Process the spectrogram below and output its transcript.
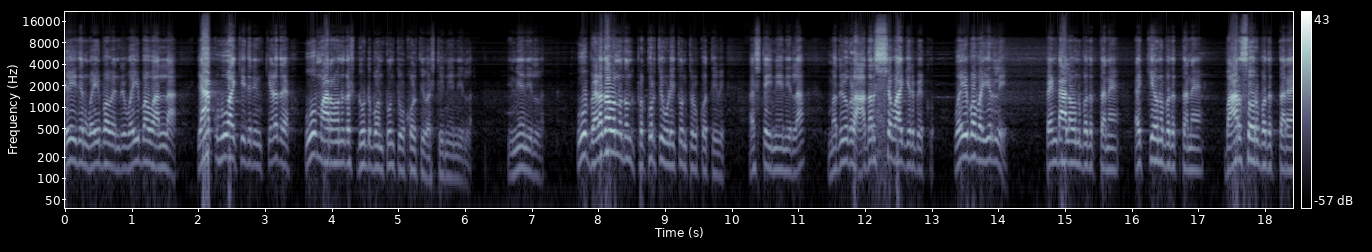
ಏ, ಇದೇನು ವೈಭವ ಏನ್ರಿ? ವೈಭವ ಅಲ್ಲ. ಯಾಕೆ ಹೂ ಹಾಕಿದ್ದೀರಿ ಅಂತ ಕೇಳಿದ್ರೆ, ಹೂ ಮಾರವನಿಗಷ್ಟು ದುಡ್ಡು ಬಂತು ಅಂತ ತಿಳ್ಕೊಳ್ತೀವಿ ಅಷ್ಟೇ, ಇನ್ನೇನಿಲ್ಲ. ಇನ್ನೇನಿಲ್ಲ. ಹೂ ಬೆಳೆದವನ್ನದೊಂದು ಪ್ರಕೃತಿ ಉಳಿತು ಅಂತ ತಿಳ್ಕೊತೀವಿ. ಅಷ್ಟೇ, ಇನ್ನೇನಿಲ್ಲ. ಮದುವೆಗಳು ಆದರ್ಶವಾಗಿರಬೇಕು. ವೈಭವ ಇರಲಿ. ಪೆಂಡಾಲವನು ಬದುಕ್ತಾನೆ, ಅಕ್ಕಿಯವನು ಬದುಕ್ತಾನೆ, ಬಾರಿಸೋರು ಬದುಕ್ತಾರೆ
